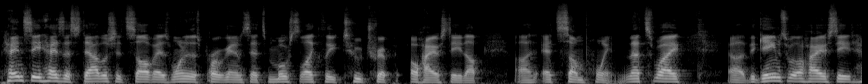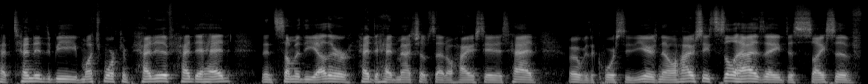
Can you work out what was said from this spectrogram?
Penn State has established itself as one of those programs that's most likely to trip Ohio State up uh, at some point. And that's why uh, the games with Ohio State have tended to be much more competitive head to head than some of the other head to head matchups that Ohio State has had over the course of the years. Now, Ohio State still has a decisive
